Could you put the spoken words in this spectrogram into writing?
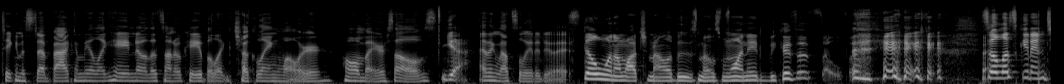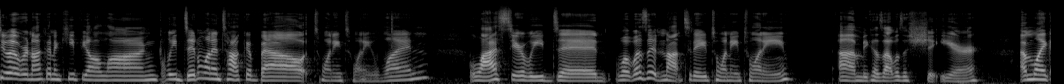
taking a step back and being like, hey, no, that's not okay, but like chuckling while we're home by ourselves, Yeah. I think that's the way to do it. Still want to watch Malibu's Most Wanted because it's so funny. so let's get into it. We're not going to keep y'all long. We did want to talk about 2021. Last year we did, what was it? Not Today 2020, um, because that was a shit year. I'm like,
